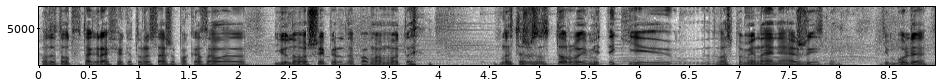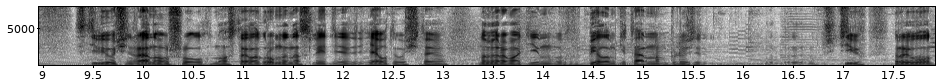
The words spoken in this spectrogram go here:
Вот эта вот фотография, которую Саша показала юного Шеперда, по-моему, это, ну, это же здорово иметь такие воспоминания о жизни. Тем более Стиви очень рано ушел, но оставил огромное наследие. Я вот его считаю номером один в белом гитарном блюзе. Стив Рейвон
